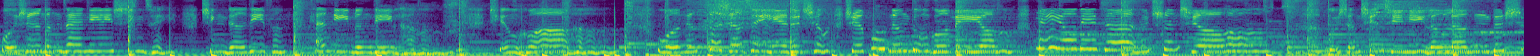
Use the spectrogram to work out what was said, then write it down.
我只能在你心最近的地方，看你们地老天荒。我能喝下最烈的酒，却不能度过没有没有你的春秋。我想牵起你冷冷的手，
